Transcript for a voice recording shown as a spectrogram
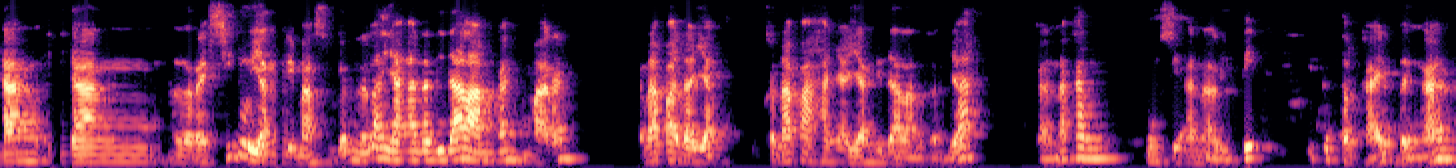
yang yang eh, residu yang dimasukkan adalah yang ada di dalam kan kemarin. Kenapa ada yang kenapa hanya yang di dalam saja? Karena kan fungsi analitik itu terkait dengan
